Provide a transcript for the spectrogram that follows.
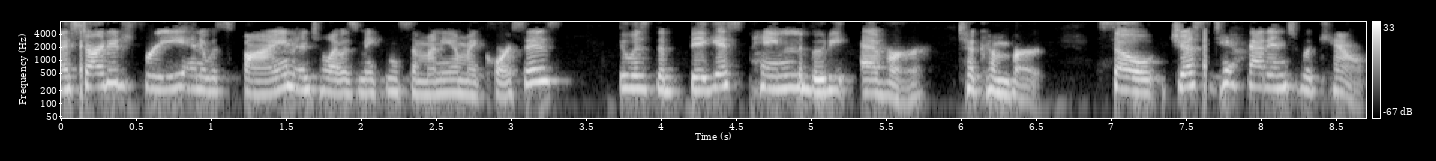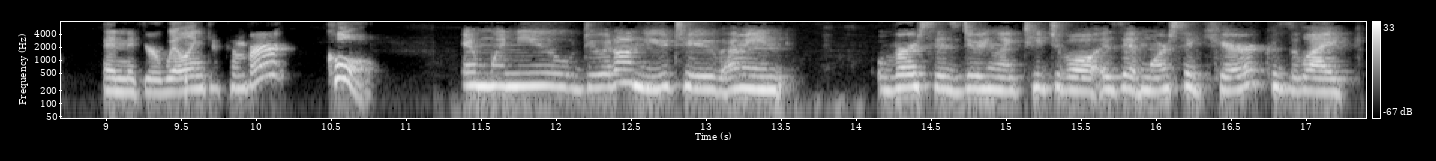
I started free and it was fine until I was making some money on my courses. It was the biggest pain in the booty ever to convert. So just take that into account. And if you're willing to convert, cool. And when you do it on YouTube, I mean, versus doing like teachable, is it more secure? Because like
